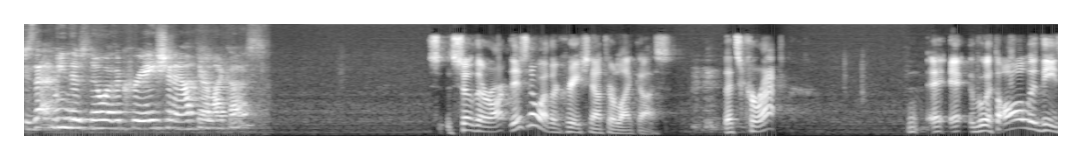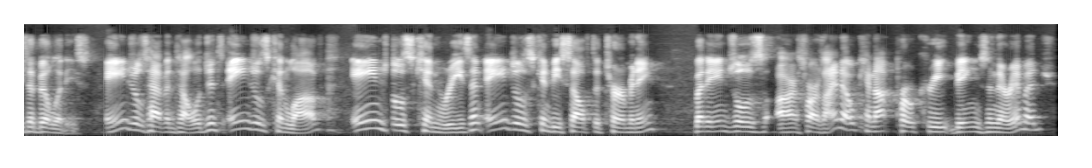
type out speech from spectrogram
does that mean there's no other creation out there like us? So there are there's no other creation out there like us. That's correct. Eh, eh, with all of these abilities, angels have intelligence, angels can love, angels can reason, angels can be self-determining, but angels are, as far as I know, cannot procreate beings in their image.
